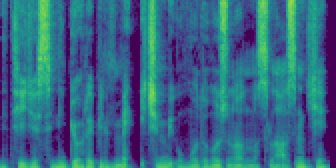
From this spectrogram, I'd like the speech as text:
neticesini görebilmek için bir umudumuzun olması lazım ki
